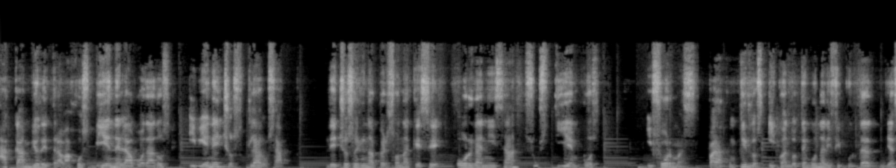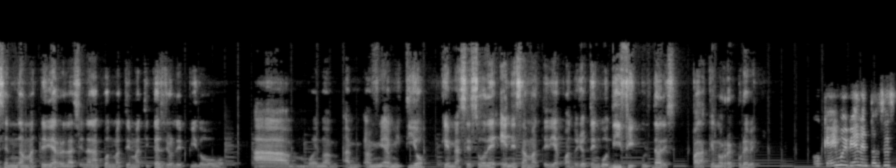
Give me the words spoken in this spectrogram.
a cambio de trabajos bien elaborados y bien hechos, claro, o sea, de hecho soy una persona que se organiza sus tiempos y formas para cumplirlos y cuando tengo una dificultad, ya sea en una materia relacionada con matemáticas, yo le pido a, bueno, a, mi, a mi tío que me asesore en esa materia cuando yo tengo dificultades para que no repruebe Ok, muy bien. Entonces,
